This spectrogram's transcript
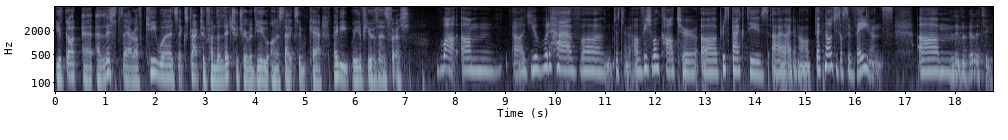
you've got a, a, list there of keywords extracted from the literature review on aesthetics and care. Maybe read a few of those for us. Well, um, uh, you would have uh, just uh, visual culture, uh, perspectives, uh, I don't know, technologies of surveillance. Um, Livability,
